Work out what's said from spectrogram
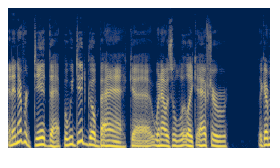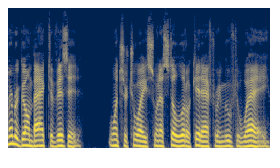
And I never did that, but we did go back uh, when I was like after, like I remember going back to visit once or twice when I was still a little kid after we moved away.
